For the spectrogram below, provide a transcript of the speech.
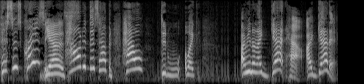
this is crazy. Yes. how did this happen? How did like? I mean, and I get how I get it,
